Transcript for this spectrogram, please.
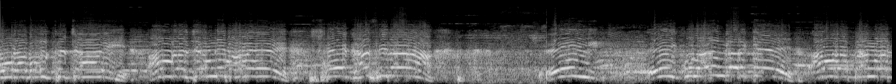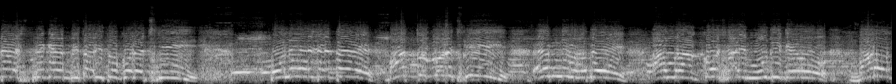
আমরা বলতে চাই, আমরা যেমনি ভাবে শেখ হাসিনা, এই এই কুলাঙ্গারকে আমরা বাংলাদেশ থেকে বিতাড়িত করেছি পলিয়ে যেতে বাধ্য করেছি এমনি ভাবে আমরা কোষাই মোদীকেও ভারত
